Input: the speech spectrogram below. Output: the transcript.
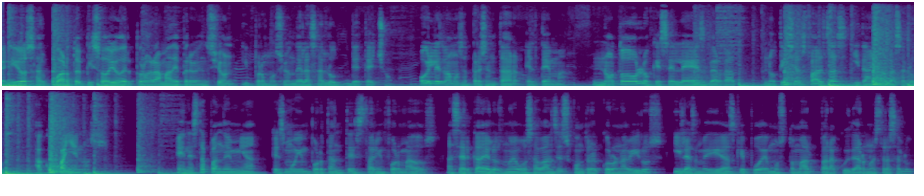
Bienvenidos al cuarto episodio del programa de prevención y promoción de la salud de Techo. Hoy les vamos a presentar el tema No todo lo que se lee es verdad, noticias falsas y daño a la salud. Acompáñenos. En esta pandemia es muy importante estar informados acerca de los nuevos avances contra el coronavirus y las medidas que podemos tomar para cuidar nuestra salud.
